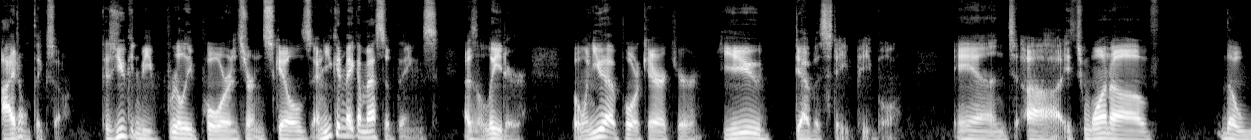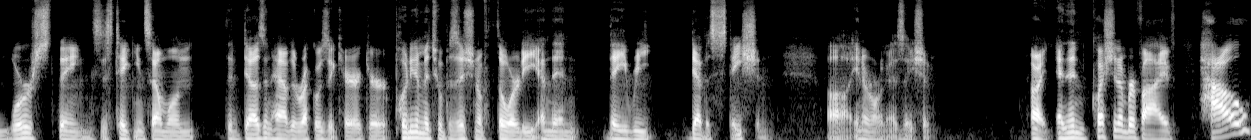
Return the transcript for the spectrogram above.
I don't think so. Because you can be really poor in certain skills and you can make a mess of things as a leader. But when you have poor character, you devastate people. And uh, it's one of the worst things is taking someone that doesn't have the requisite character, putting them into a position of authority, and then they wreak devastation uh, in an organization. All right. And then question number five How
